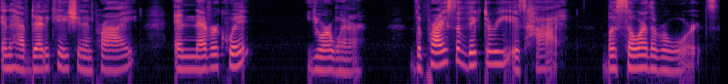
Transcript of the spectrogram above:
and have dedication and pride and never quit, you're a winner. The price of victory is high, but so are the rewards.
